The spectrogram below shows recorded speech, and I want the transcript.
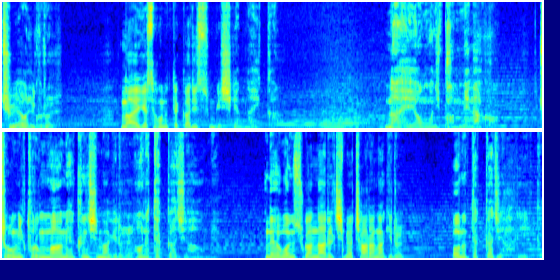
주의 얼굴을 나에게서 어느 때까지 숨기시겠나이까? 나의 영혼이 번민하고 종일토록 마음에 근심하기를 어느 때까지 하오며 내 원수가 나를 치며 자랑하기를 어느 때까지 하리이까?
